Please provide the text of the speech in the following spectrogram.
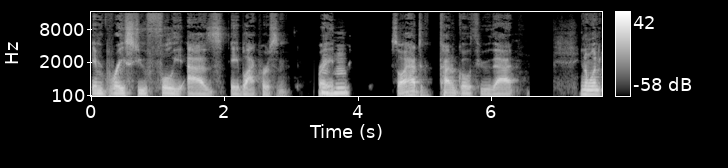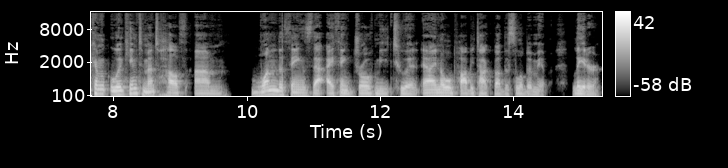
embrace you fully as a black person right mm-hmm. So i had to kind of go through that you know when it came when it came to mental health um one of the things that i think drove me to it and i know we'll probably talk about this a little bit later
